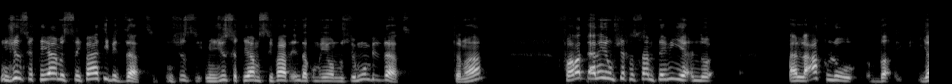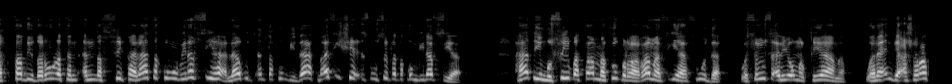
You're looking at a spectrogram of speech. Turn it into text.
من جنس قيام الصفات بالذات من جنس من جنس قيام الصفات عندكم أيها المسلمون بالذات تمام؟ فرد عليهم شيخ الإسلام تيمية إنه العقل يقتضي ضرورة أن الصفة لا تقوم بنفسها لابد أن تقوم بذات ما في شيء اسمه صفة تقوم بنفسها. هذه مصيبة طامة كبرى رمى فيها فوده وسيسأل يوم القيامة وأنا عندي عشرات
